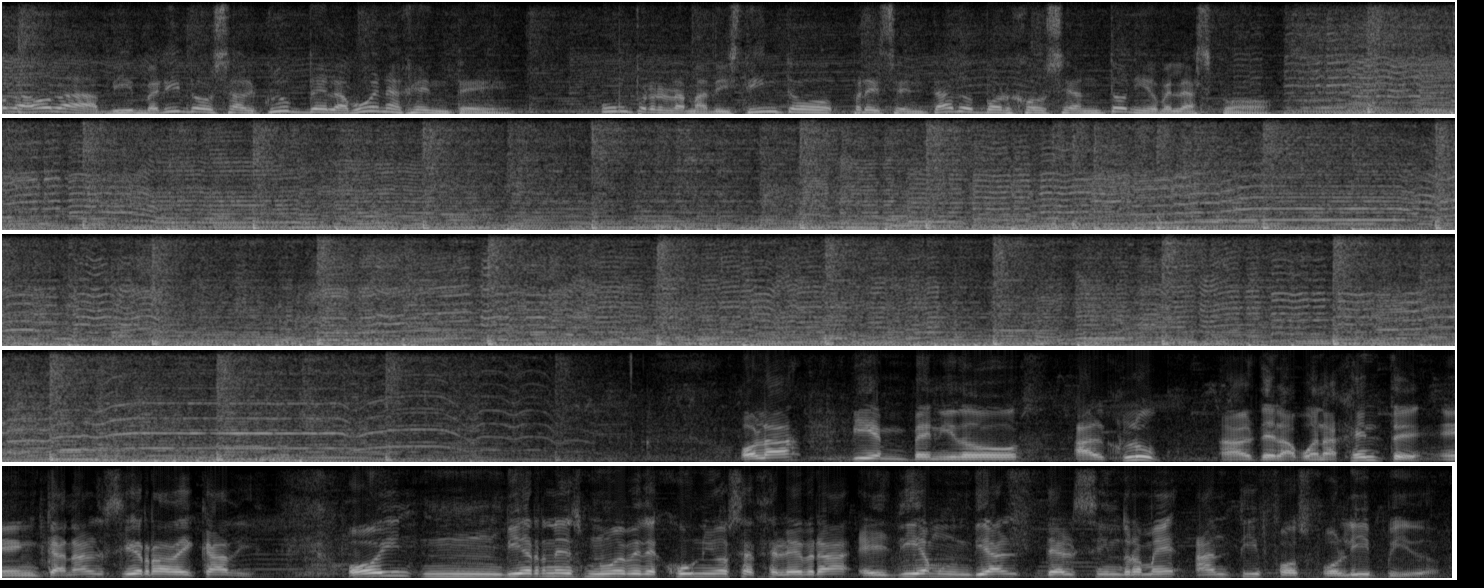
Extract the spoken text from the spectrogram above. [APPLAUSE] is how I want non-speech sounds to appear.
Hola, hola, bienvenidos al Club de la Buena Gente. Un programa distinto presentado por José Antonio Velasco. Hola, bienvenidos al club, al de la buena gente, en Canal Sierra de Cádiz. Hoy, mm, viernes 9 de junio, se celebra el Día Mundial del Síndrome Antifosfolípido.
